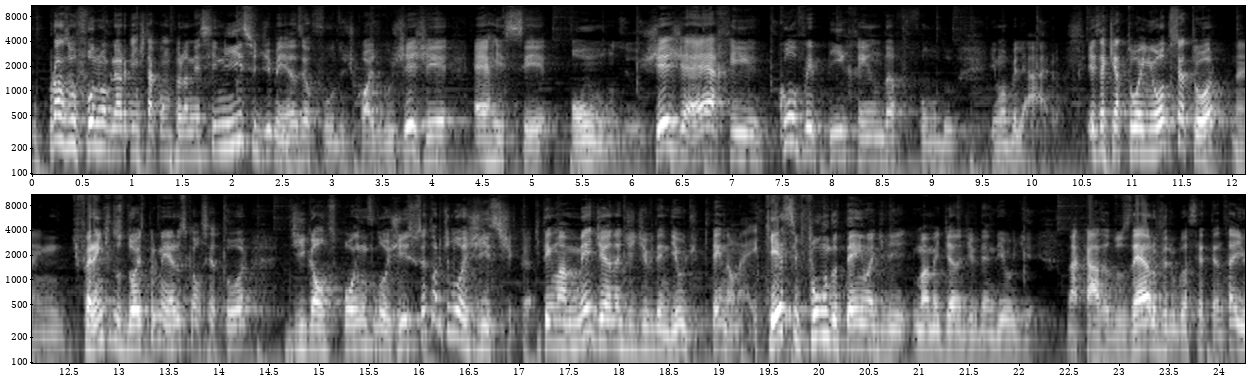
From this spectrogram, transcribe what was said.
O próximo fundo imobiliário que a gente está comprando nesse início de mês é o fundo de código GGRC11, o GGR Covepi Renda Fundo Imobiliário. Esse aqui atua em outro setor, né, diferente dos dois primeiros, que é o setor de galpões logísticos, setor de logística, que tem uma mediana de dividend yield, que tem não, né? E que esse fundo tem uma, uma mediana de dividend yield na casa do 0,71 e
